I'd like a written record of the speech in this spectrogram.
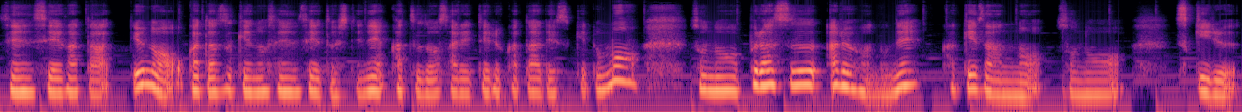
先生方っていうのはお片付けの先生としてね、活動されてる方ですけども、そのプラスアルファのね、掛け算のそのスキル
